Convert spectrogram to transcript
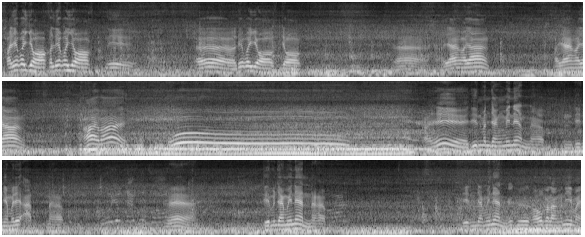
เขาเรียกว่าหยอกเขาเรียกว่าหยอกนี่เออเรียกว่าหยอกหยอกอ่าเอายางเอายางเอายางเอายางไปไปโอ้อันนี้ ดินมันยังไม่แน่นนะครับ ดินยังไม่ได้อัดนะครับเนี่ยดินมันยังไม่แน่นนะครับ ดินยังไม่แน่นก็คือเขากำลังนี่ใหม่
